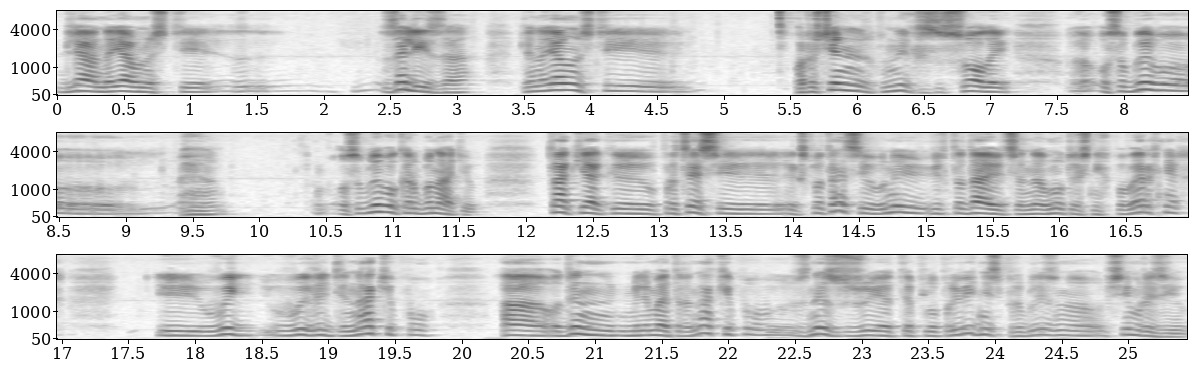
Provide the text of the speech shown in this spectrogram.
для наявності е, заліза, для наявності розчинених солей, е, особливо, е, особливо карбонатів. Так як е, в процесі експлуатації вони відкладаються на внутрішніх поверхнях і у вигляді накипу, а 1 мм накипу знижує теплопровідність приблизно в 7 разів.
